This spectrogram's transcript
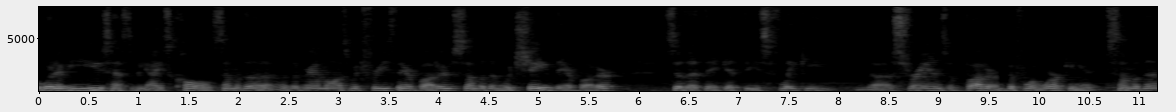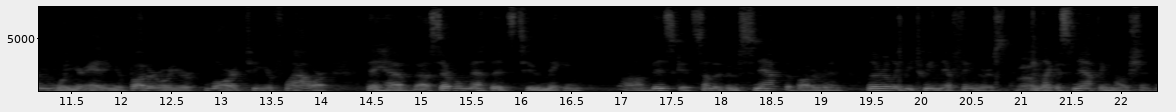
but whatever you use has to be ice cold. Some of the of the grandmas would freeze their butters. Some of them would shave their butter so that they get these flaky uh, strands of butter before working it. Some of them, when you're adding your butter or your lard to your flour, they have uh, several methods to making uh, biscuits. Some of them snap the butter in literally between their fingers Wow. in like a snapping motion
